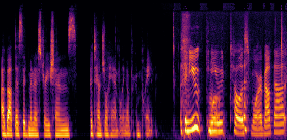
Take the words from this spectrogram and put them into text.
about this administration's potential handling of the complaint. Can you can you tell us more about that?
